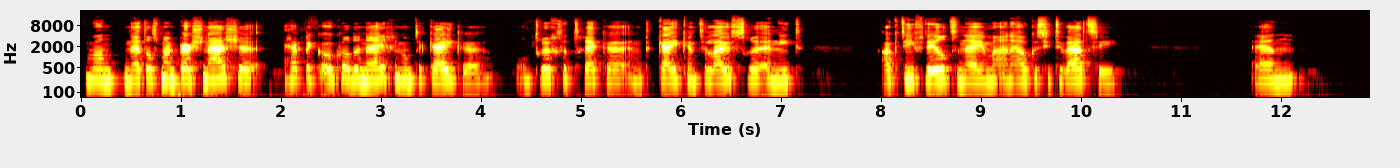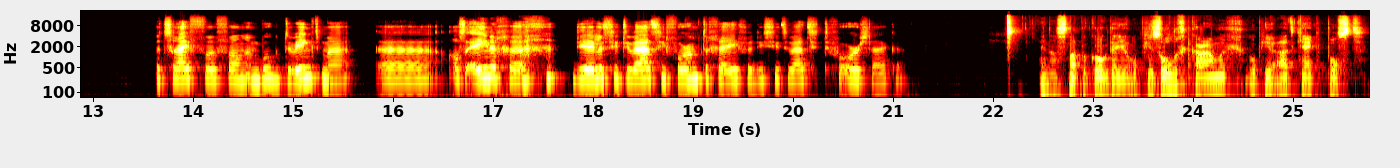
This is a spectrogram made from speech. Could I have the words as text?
Want net als mijn personage heb ik ook wel de neiging om te kijken, om terug te trekken en te kijken en te luisteren en niet actief deel te nemen aan elke situatie. En het schrijven van een boek dwingt me uh, als enige die hele situatie vorm te geven, die situatie te veroorzaken. En dan snap ik ook dat je op je zolderkamer, op je uitkijkpost,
